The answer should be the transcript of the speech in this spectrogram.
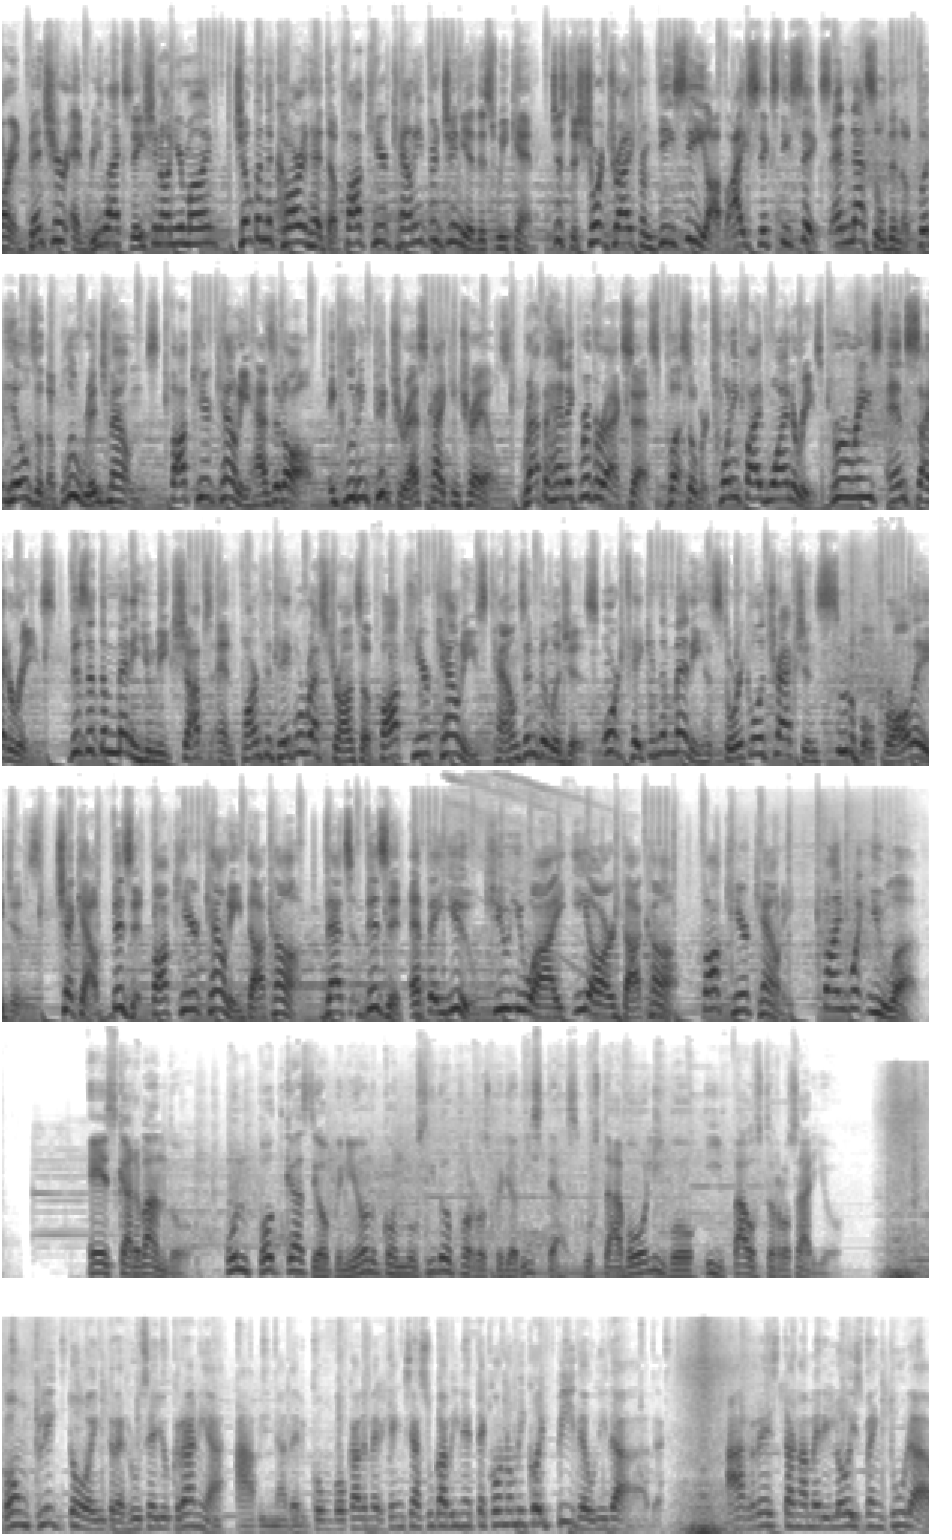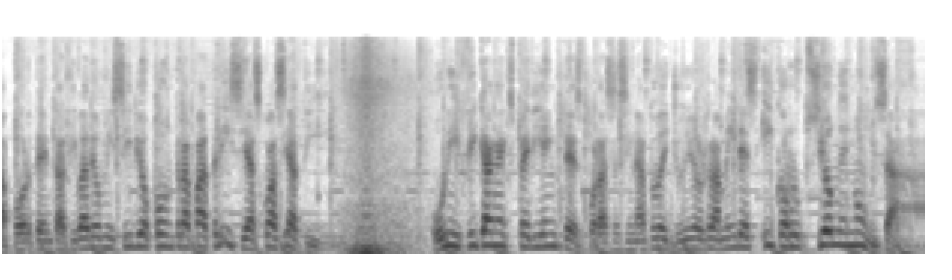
Are adventure and relaxation on your mind? Jump in the car and head to Fauquier County, Virginia this weekend. Just a short drive from DC off I 66 and nestled in the foothills of the Blue Ridge Mountains. Fauquier County has it all, including picturesque hiking trails, Rappahannock River access, plus over 25 wineries, breweries, and cideries. Visit the many unique shops and farm to table restaurants of Fauquier County's towns and villages, or take in the many historical attractions suitable for all ages. Check out visitfauquiercounty.com. That's visit F A U Q U I E R.com. Fauquier County. Find what you love. Escarbando, un podcast de opinión conducido por los periodistas Gustavo Olivo y Fausto Rosario. Conflicto entre Rusia y Ucrania. Abinader convoca de emergencia a su gabinete económico y pide unidad. Arrestan a Lois Ventura por tentativa de homicidio contra Patricia Squasiati. Unifican expedientes por asesinato de Junior Ramírez y corrupción en ONSA.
